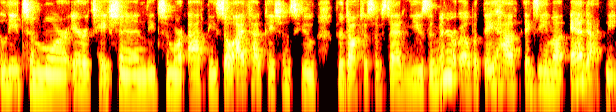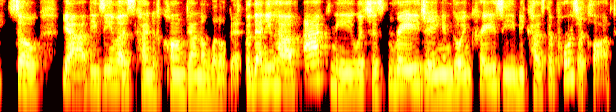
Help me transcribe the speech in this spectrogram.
lead to more irritation, lead to more acne. So I've had patients who their doctors have said use the mineral oil, but they have eczema and acne. So yeah, the eczema is kind of calmed down a little bit. But then you have acne, which is raging and going crazy because their pores are clogged.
